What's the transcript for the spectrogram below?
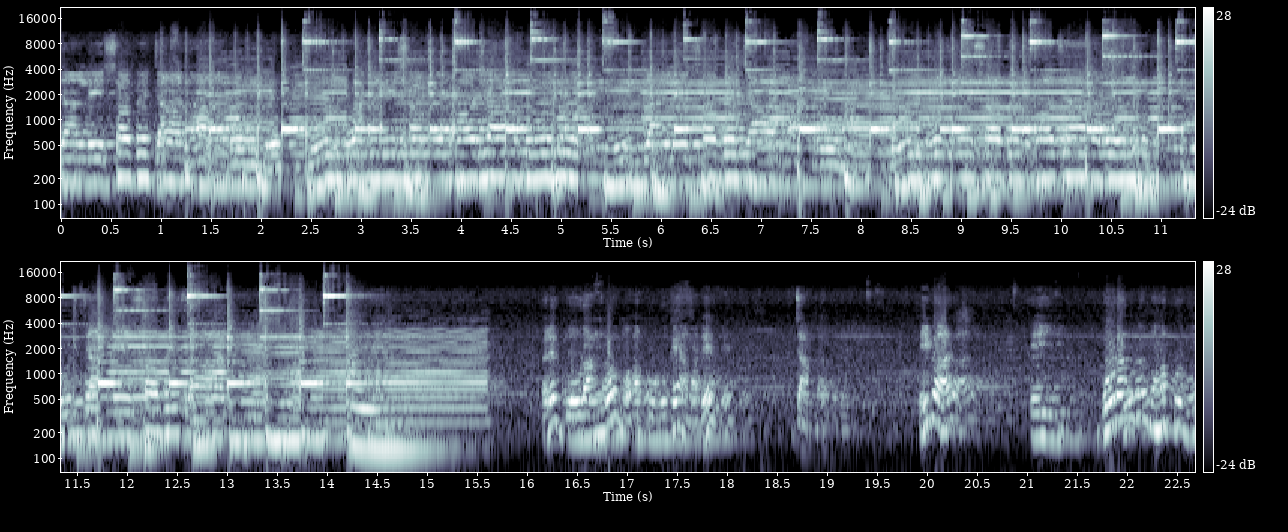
জানলে সব জানা হলো। জানলে গৌরাঙ্গ মহাপ্রভুকে আমাদের জানতে হবে। এইবার এই গৌরাঙ্গ মহাপ্রভু,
